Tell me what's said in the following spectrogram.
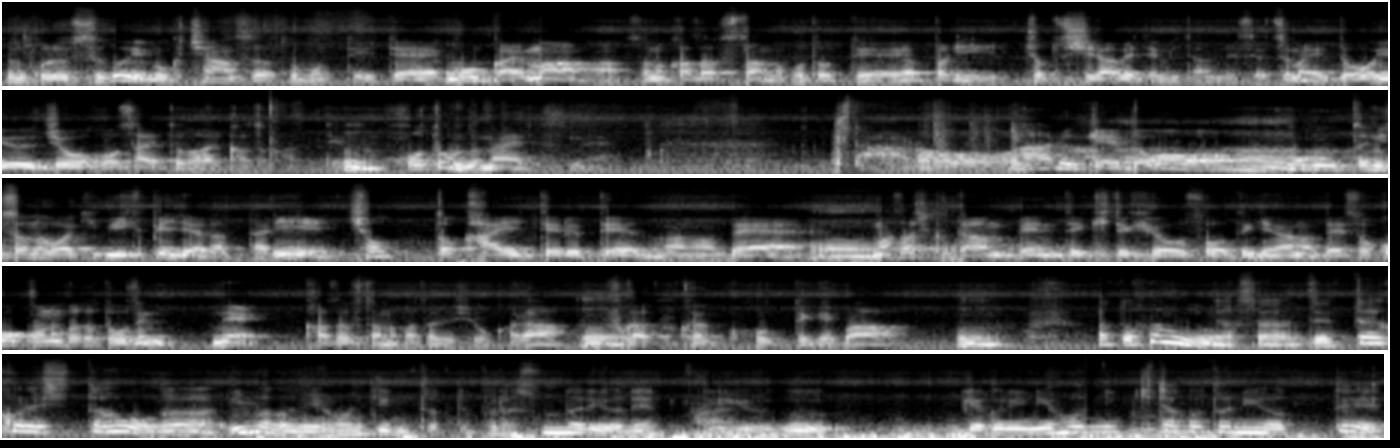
でもこれすごい僕チャンスだと思っていて今回まあそのカザフスタンのことってやっぱりちょっと調べてみたんですよ。つまりどういう情報サイトがあるかとかっていうの、うん。ほとんどないですねだろうな。あるけどもう本当にそのウィキウィキペディアだったりちょっと書いてる程度なので、うん。まさしく断片的と表層的なのでそこをこの方当然ねカザフスタンの方でしょうから、うん。深く深く掘っていけば。うん、あと本人がさ絶対これ知った方が今の日本人にとってプラスになるよねっていう、逆に日本に来たことによって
